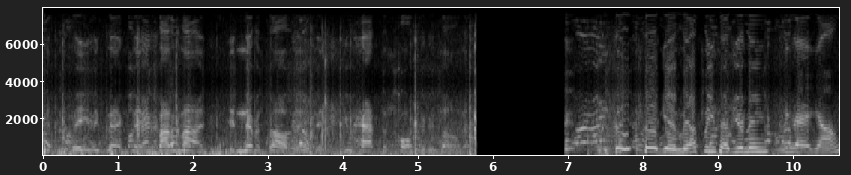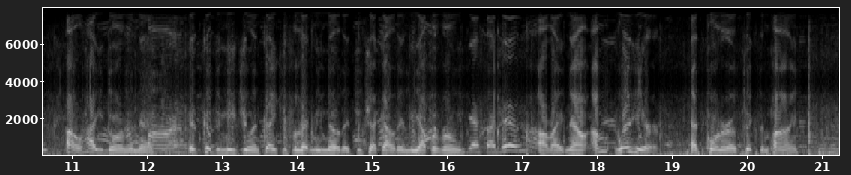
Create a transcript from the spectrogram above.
It's the same exact thing. Bottom line, it never solves anything. You have to talk to resolve it. Say say again. May I please have your name? Renee Young. Oh, how you doing, Renee? Fine. It's good to meet you, and thank you for letting me know that you check out in the upper room. Yes, I do. All right, now I'm we're here at the corner of Sixth and Pine, mm-hmm.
